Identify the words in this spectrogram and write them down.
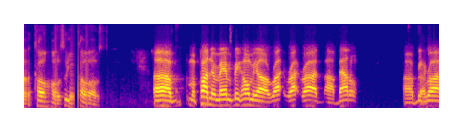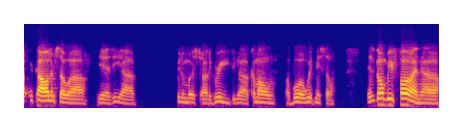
uh, co-host? Who your co-host? Uh, my partner, man, big homie, uh, Rod, Rod, Rod uh, Battle, uh, Big okay. Rod, we call him. So, uh, yeah, he uh pretty much uh, agreed to uh, come on aboard with me. So it's gonna be fun. Uh,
